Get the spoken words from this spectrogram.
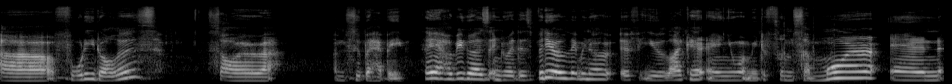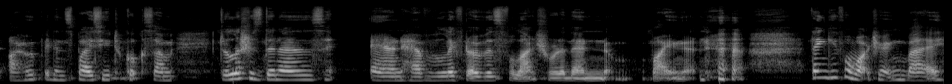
uh $40 so I'm super happy. So yeah, I hope you guys enjoyed this video. Let me know if you like it and you want me to film some more. And I hope it inspires you to cook some delicious dinners and have leftovers for lunch rather than buying it. Thank you for watching. Bye.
